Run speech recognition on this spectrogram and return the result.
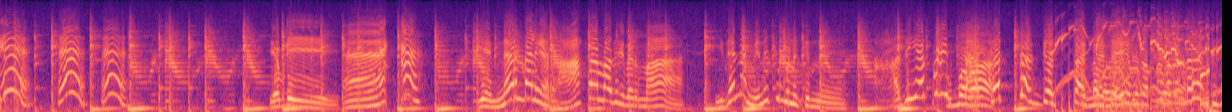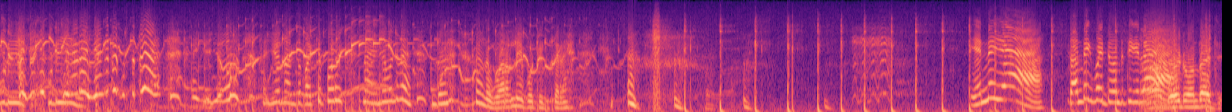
ஏ, ஆ, ஆ. எப்படி. என்ன இருந்தாலும் ராசா மாதிரி வருமா? இதென்ன மினுக்கு மினுக்குன்னு. அது எப்படி. தக, தக, தக, ஐயோ. ஐயோ நான் அந்த வைக்க போறேன். நான் என்ன பண்ணுவேன்? அந்த உரலையை போட்டு தரேன் என்னய்யா? சந்தைக்கு போயிட்டு வந்துட்டீங்களா? போயிட்டு வந்தாச்சு.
